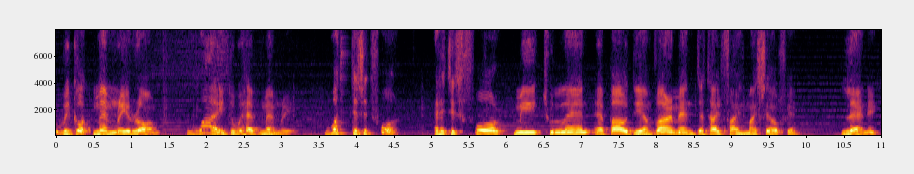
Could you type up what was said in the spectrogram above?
we got memory wrong. Why do we have memory? What is it for? And it is for me to learn about the environment that I find myself in, learning.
